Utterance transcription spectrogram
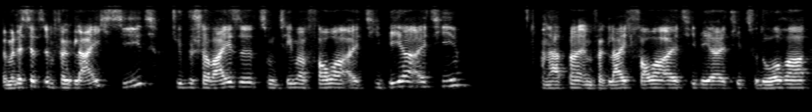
Wenn man das jetzt im Vergleich sieht, typischerweise zum Thema VAIT, BAIT, dann hat man im Vergleich VAIT, BAIT zu DORA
